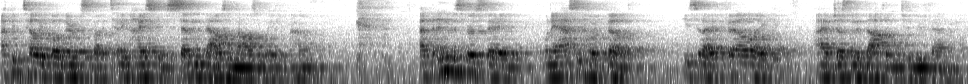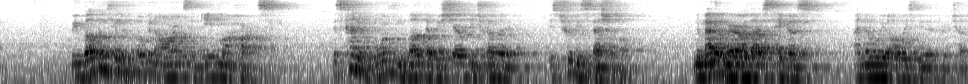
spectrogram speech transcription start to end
I could tell he felt nervous about attending high school 7,000 miles away from home. At the end of his first day, when I asked him how he felt, he said, I felt like I have just been adopted into a new family. We welcomed him with open arms and gave him our hearts. This kind of warmth and love that we share with each other is truly special. No matter where our lives take us, I know we will always be there for each other.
